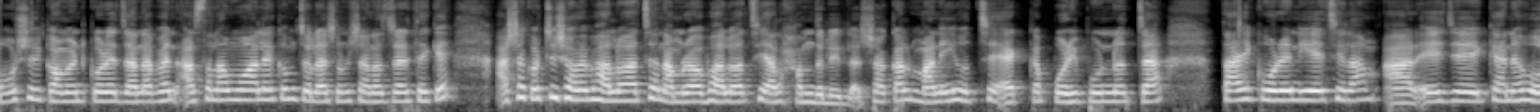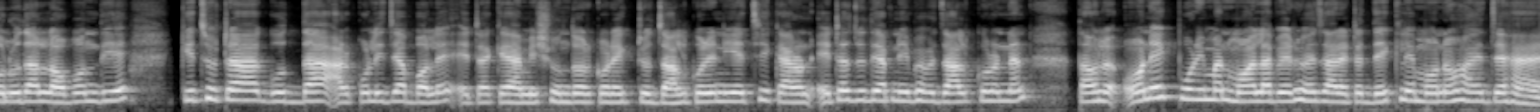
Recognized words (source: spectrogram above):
অবশ্যই কমেন্ট করে জানাবেন। আসসালামু আলাইকুম, চলে আসলাম সানাজরাই থেকে। আশা করছি সবাই ভালো আছেন, আমরাও ভালো আছি, আলহামদুলিল্লাহ। সকাল মানেই হচ্ছে এক কাপ পরিপূর্ণ চা, তাই করে নিয়েছিলাম। আর এই যে এখানে হলুদ আর লবণ দিয়ে কিছুটা গুদ্দা আর কলিজা বলে, এটাকে আমি সুন্দর করে একটু জাল করে নিয়েছি। কারণ এটা যদি আপনি এভাবে জাল করে নেন, তাহলে অনেক পরিমাণ ময়লা বের হয়ে যায়। আর এটা দেখলে মনে হয় যে হ্যাঁ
